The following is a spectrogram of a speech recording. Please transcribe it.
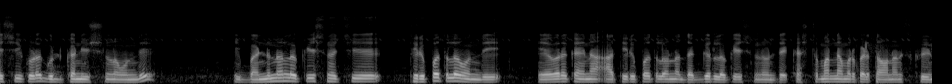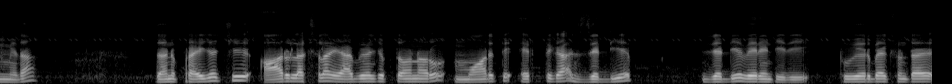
ఏసీ కూడా గుడ్ కండిషన్లో ఉంది. ఈ బండి ఉన్న లొకేషన్ వచ్చి తిరుపతిలో ఉంది. ఎవరికైనా ఆ తిరుపతిలో ఉన్న దగ్గర లొకేషన్లో ఉంటే కస్టమర్ నెంబర్ పెడతా ఉన్నాను స్క్రీన్ మీద. దాని ప్రైజ్ వచ్చి ఆరు లక్షల యాభై వేలు చెప్తా ఉన్నారు. Maruti Ertiga ZA ZA variant ఇది. టూ ఇయర్ బ్యాగ్స్ ఉంటాయి.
